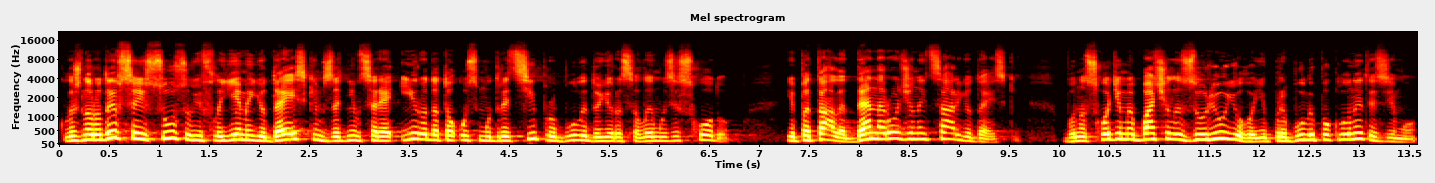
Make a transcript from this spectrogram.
Коли ж народився Ісус у Віфлеємі юдейським за днів царя Ірода, то ось мудреці пробули до Єрусалиму зі сходу і питали, де народжений цар юдейський? Бо на сході ми бачили зорю його і прибули поклонитись йому.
